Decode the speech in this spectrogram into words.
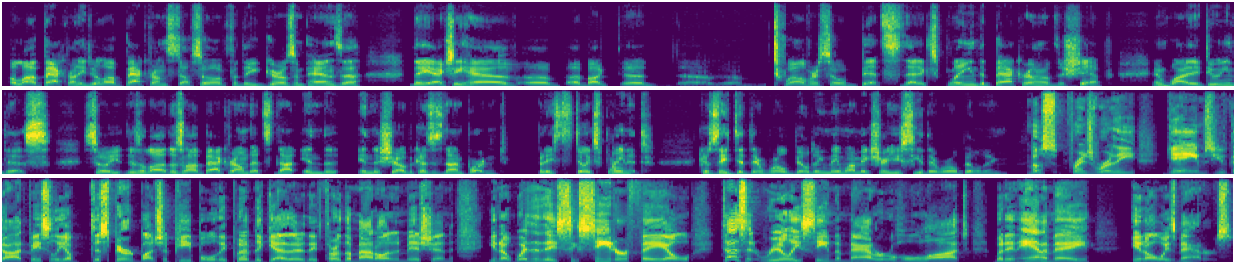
a lot of background. They do a lot of background stuff. So for the girls und Panzer, they actually have uh, about uh, uh, twelve or so bits that explain the background of the ship and why they're doing this. So there's a lot there's a lot of background that's not in the in the show because it's not important, but they still explain it because they did their world building. They want to make sure you see their world building. most fringe-worthy games, you've got basically a disparate bunch of people. They put them together. They throw them out on a mission. You know, whether they succeed or fail doesn't really seem to matter a whole lot. But in anime, it always matters.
